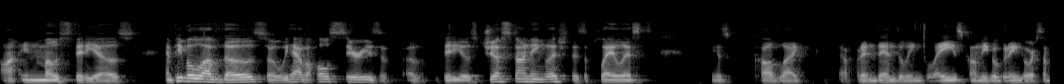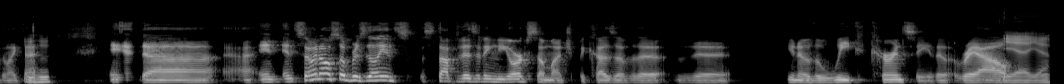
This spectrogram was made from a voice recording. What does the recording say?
on, in most videos, and people love those. So we have a whole series of, of videos just on English. There's a playlist. I think it's called like Aprendendo Inglés com Amigo Gringo or something like that. Mhm. And, uh, and and so and also Brazilians stopped visiting New York so much because of the the you know the weak currency, the real Yeah, yeah.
